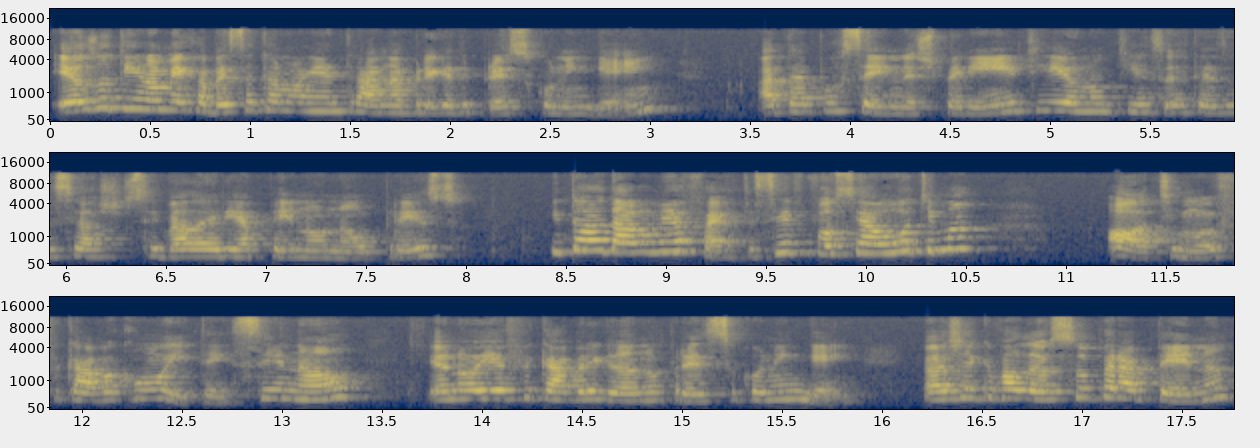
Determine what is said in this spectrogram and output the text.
Eu já tinha na minha cabeça que eu não ia entrar na briga de preço com ninguém, até por ser inexperiente e eu não tinha certeza se, se valeria a pena ou não o preço. Então eu dava minha oferta. Se fosse a última, ótimo, eu ficava com o item. Se não, eu não ia ficar brigando o preço com ninguém. Eu achei que valeu super a pena.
